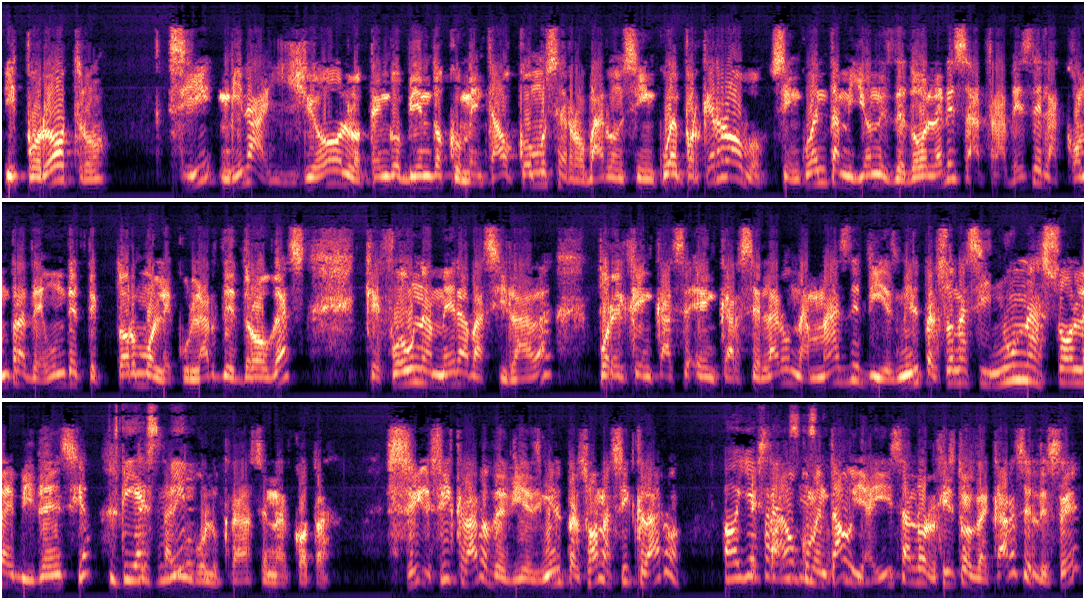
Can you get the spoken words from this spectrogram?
Y por otro, Sí, mira, yo lo tengo bien documentado cómo se robaron 50, ¿por qué robo? 50 millones de dólares a través de la compra de un detector molecular de drogas que fue una mera vacilada por el que encarcelaron a más de 10 mil personas sin una sola evidencia de estar involucradas en narcotráfico. Sí, sí, claro, de 10 mil personas, sí, claro. Oye, Está documentado y ahí están los registros de cárceles, ¿eh?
